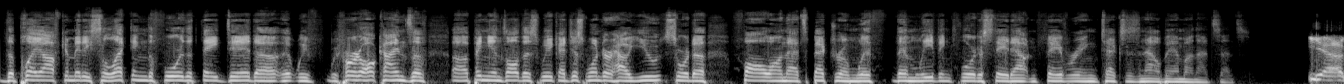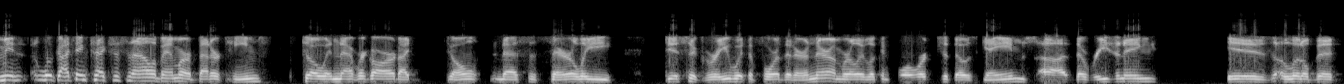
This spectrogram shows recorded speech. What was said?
the playoff committee selecting the four that they did. Uh, we've we've heard all kinds of uh, opinions all this week. I just wonder how you sort of fall on that spectrum with them leaving Florida State out and favoring Texas and Alabama in that sense. Yeah, I mean, look, I think Texas and Alabama are better teams. So in that regard, I don't necessarily disagree with the four that are in there. I'm really looking forward to those games. Uh, the reasoning is a little bit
